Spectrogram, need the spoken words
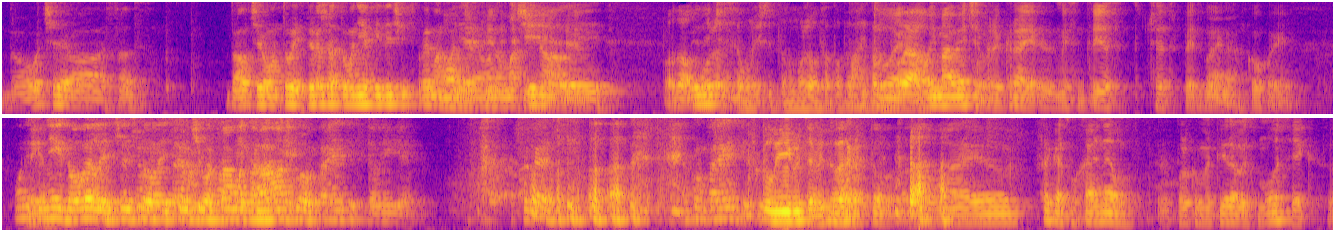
da hoće, a sad, da li će on to izdržati, on je fizički spreman, on, On je ono mašina, ali Pa da, može se uništiti, on može sad opet Pa to je, a ima veće pred kraj, mislim 34-5 godina, koliko je. oni su njih doveli čisto isključivo samo za naslov. Konferencijske lige. Što kažeš? Na konferencijske. Ligu će biti. Dobro, to. Ovaj, sad kad smo HNL, prokomentirali smo Osijek, e,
